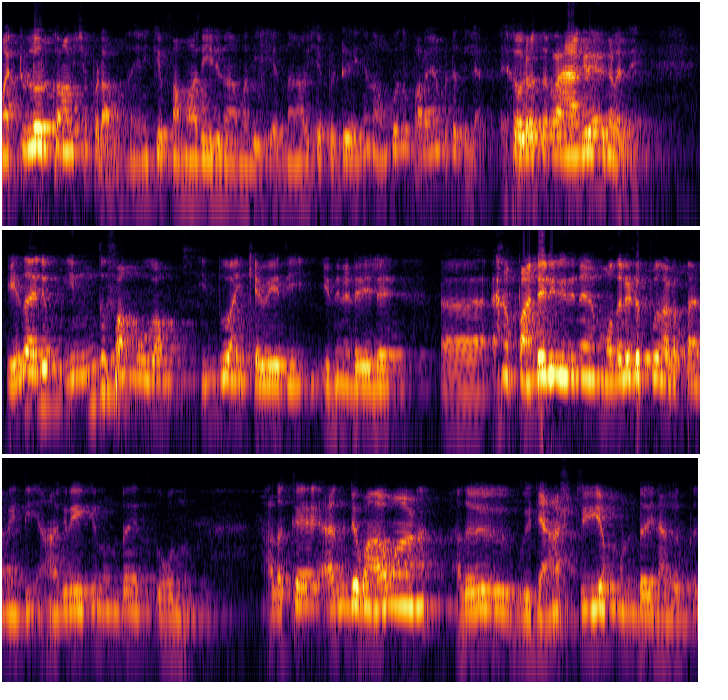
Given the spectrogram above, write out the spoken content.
മറ്റുള്ളവർക്കും ആവശ്യപ്പെടാം. എനിക്ക് സമാധി ഇരുന്നാൽ മതി എന്ന് ആവശ്യപ്പെട്ട് കഴിഞ്ഞാൽ നമുക്കൊന്നും പറയാൻ പറ്റത്തില്ല. ഓരോരുത്തരുടെ ആഗ്രഹങ്ങളല്ലേ. ഏതായാലും ഹിന്ദു സമൂഹം ഹിന്ദു ഐക്യവേദി ഇതിനിടയിൽ പലരും ഇതിന് മുതലെടുപ്പ് നടത്താൻ വേണ്ടി ആഗ്രഹിക്കുന്നുണ്ട് എന്ന് തോന്നുന്നു. അതൊക്കെ അതിന്റെ ഭാഗമാണ്. അത് രാഷ്ട്രീയം ഉണ്ട് ഇതിനകത്ത്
